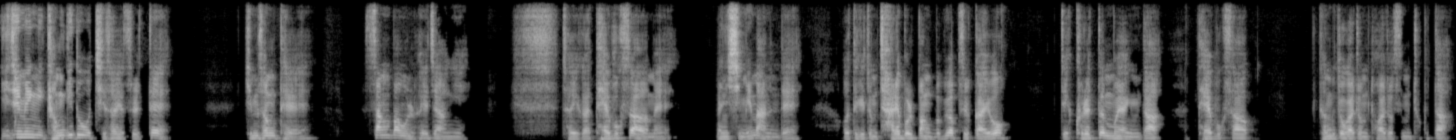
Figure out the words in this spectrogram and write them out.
이재명이 경기도 지사였을 때 김성태 쌍방울 회장이 저희가 대북 싸움에 관심이 많은데 어떻게 좀 잘해볼 방법이 없을까요? 이제 그랬던 모양입니다. 대북 사업 경기도가 좀 도와줬으면 좋겠다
